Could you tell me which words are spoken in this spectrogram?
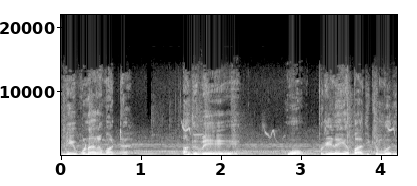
நீ உணர மாட்ட அதுவே உன் பிள்ளைய பாதிக்கும் போது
